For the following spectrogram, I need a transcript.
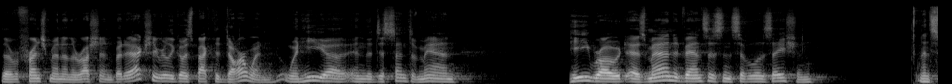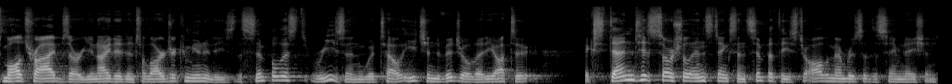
the Frenchman and the Russian, but it actually really goes back to Darwin. When he, uh, in The Descent of Man, he wrote, As man advances in civilization and small tribes are united into larger communities, the simplest reason would tell each individual that he ought to extend his social instincts and sympathies to all the members of the same nation.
